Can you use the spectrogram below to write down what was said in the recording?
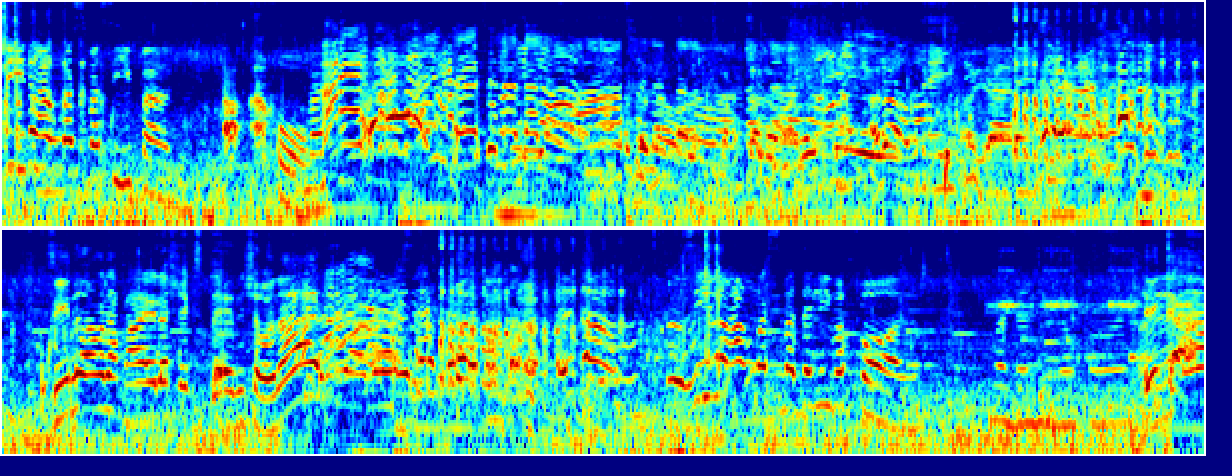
Sino ang mas masipag? Ah, ako. Ay. Sila dalawa. Sila dalawa. Ano? Thank you, guys. Sino ang naka-eyelash extension? Ay! Ito. Sino ang mas madali ma-fall? Madali ma-fall. Ikaw!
